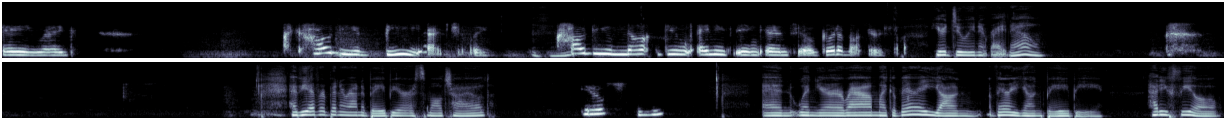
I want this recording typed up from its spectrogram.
saying like like how do you be actually? Mm-hmm. How do you not do anything and feel good about yourself? You're doing it right now. Have you ever been around a baby or a small child? Yes. Mm-hmm. And when you're around like a very young, a very young baby, how do you feel?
